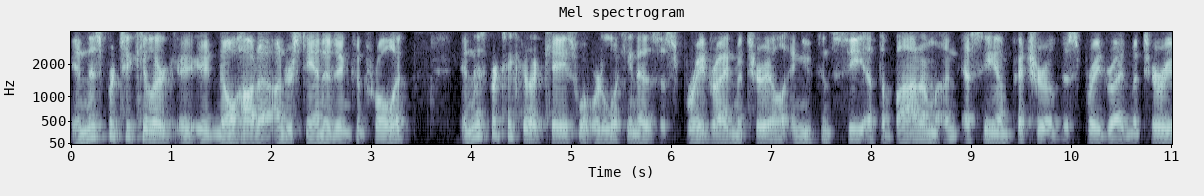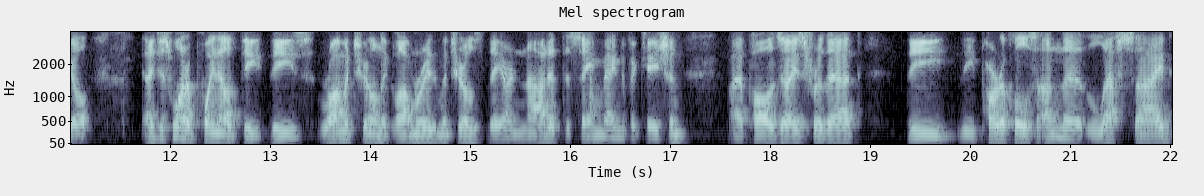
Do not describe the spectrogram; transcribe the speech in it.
In this particular, know how to understand it and control it. In this particular case, what we're looking at is a spray dried material and you can see at the bottom an SEM picture of this spray dried material. And I just want to point out the, these raw material and agglomerated materials, they are not at the same magnification. I apologize for that. The, the particles on the left side,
